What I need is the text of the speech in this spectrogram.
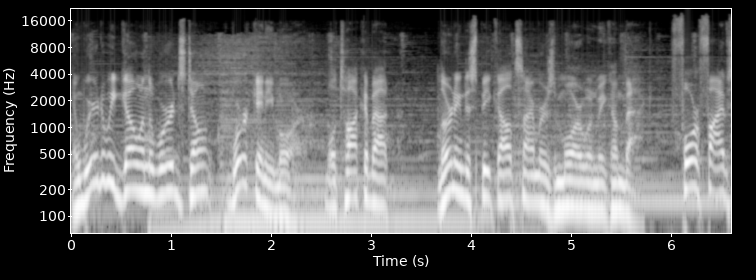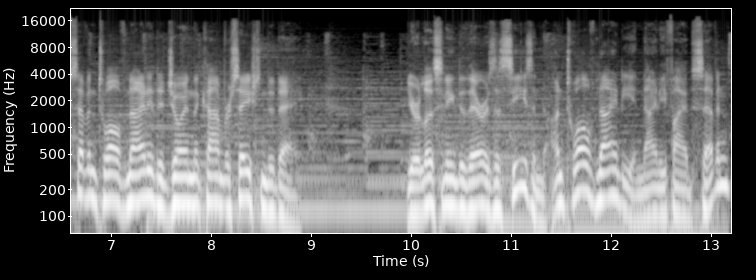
And where do we go when the words don't work anymore? We'll talk about learning to speak Alzheimer's more when we come back. 457 1290 to join the conversation today. You're listening to There Is a Season on 1290 and 95.7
